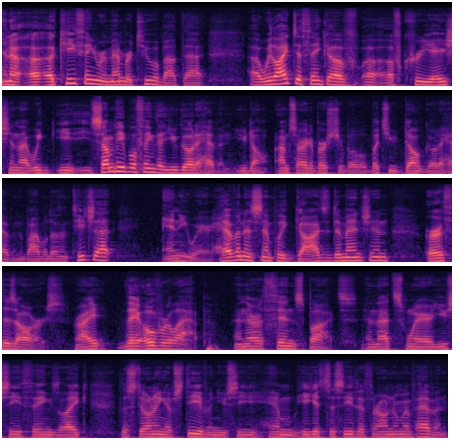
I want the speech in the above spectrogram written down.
and a, a key thing to remember too about that uh, we like to think of uh, of creation that we. You, some people think that you go to heaven. You don't. I'm sorry to burst your bubble, but you don't go to heaven. The Bible doesn't teach that anywhere. Heaven is simply God's dimension. Earth is ours, right? They overlap, and there are thin spots, and that's where you see things like the stoning of Stephen. You see him; he gets to see the throne room of heaven.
